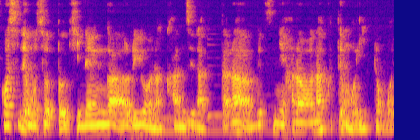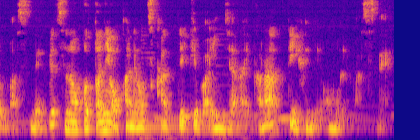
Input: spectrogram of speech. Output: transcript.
少しでもちょっと疑念があるような感じだったら別に払わなくてもいいと思いますね。別のことにお金を使っていけばいいんじゃないかなっていうふうに思いますね。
